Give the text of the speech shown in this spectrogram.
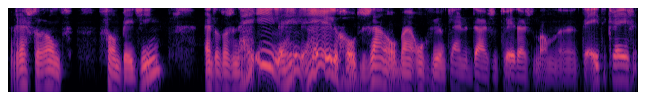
restaurant van Beijing. En dat was een hele, hele, hele grote zaal waar ongeveer een kleine duizend, 2000 man uh, te eten kregen.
